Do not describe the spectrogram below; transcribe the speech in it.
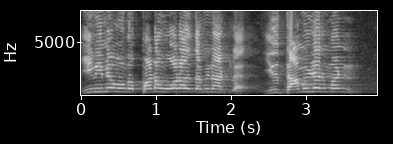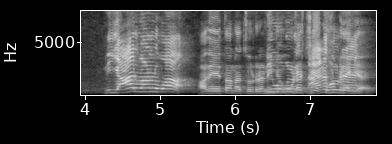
இனிமே உங்க படம் ஓடாது தமிழ்நாட்டுல. இது தமிழர் மண். நீ யார் வேணாலும் வா. அதையே தான் நான் சொல்கிறேன் நீ நீங்கள் உங்களுடைய- உணர்ச்சியை நான் என்ன சொல்றேன்?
